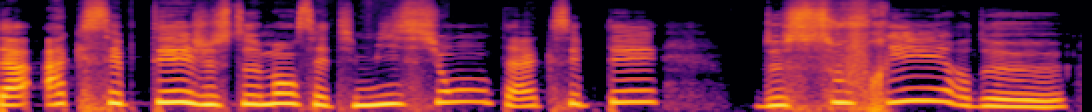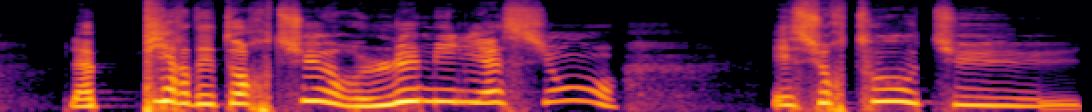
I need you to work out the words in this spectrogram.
as, accepté justement cette mission, tu as accepté de souffrir de la pire des tortures, l'humiliation. Et surtout, tu,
